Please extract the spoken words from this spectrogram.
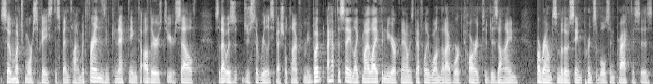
So much more space to spend time with friends and connecting to others, to yourself. So that was just a really special time for me. But I have to say, like my life in New York now is definitely one that I've worked hard to design around some of those same principles and practices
